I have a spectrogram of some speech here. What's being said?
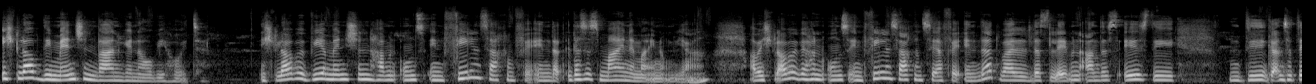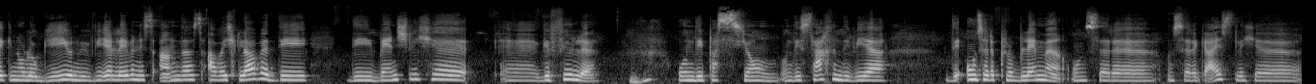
ich glaube, die Menschen waren genau wie heute. Ich glaube, wir Menschen haben uns in vielen Sachen verändert. Das ist meine Meinung, ja. Mhm. Aber ich glaube, wir haben uns in vielen Sachen sehr verändert, weil das Leben anders ist. Die die ganze Technologie und wie wir leben ist anders, aber ich glaube, die, die menschlichen äh, Gefühle mhm. und die Passion und die Sachen, die wir, die, unsere Probleme, unsere, unsere geistlichen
